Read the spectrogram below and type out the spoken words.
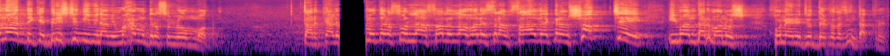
আমার দিকে দৃষ্টি দিবি না, আমি মোহাম্মদ রসুল্লাহ উম্মত। তার কালে মোহাম্মদ রসুল্লাহ সাল্লাহ আলাইসালাম সাহাব একরাম সবচেয়ে ইমানদার মানুষ হুনাইনি যুদ্ধের কথা চিন্তা করেন।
